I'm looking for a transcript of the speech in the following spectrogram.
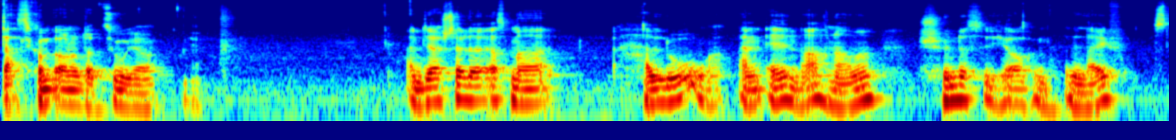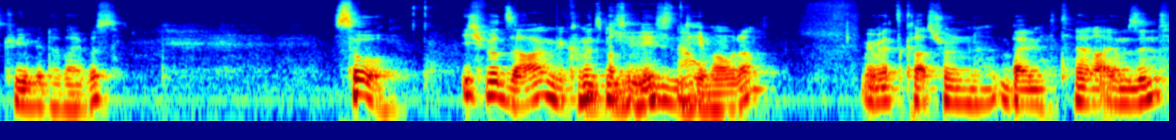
Das kommt auch noch dazu, ja. ja. An der Stelle erstmal Hallo an L Nachname. Schön, dass du hier auch im Livestream mit dabei bist. So, ich würde sagen, wir kommen jetzt mal zum nächsten genau. Thema, oder? Wenn wir jetzt gerade schon beim Terrarium sind,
